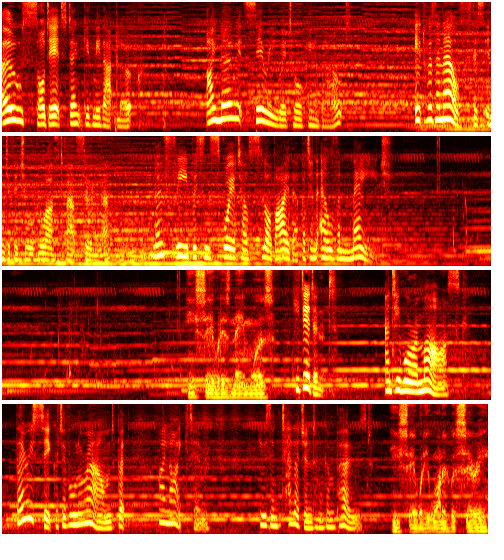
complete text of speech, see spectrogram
Oh, sod it, don't give me that look. I know it's Ciri we're talking about. It was an elf, this individual who asked about Cirilla. No flea-bitten Scoia'tael slob either, but an elven mage. He say what his name was? He didn't. And he wore a mask. Very secretive all around, but I liked him. He was intelligent and composed. He say what he wanted with Ciri?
